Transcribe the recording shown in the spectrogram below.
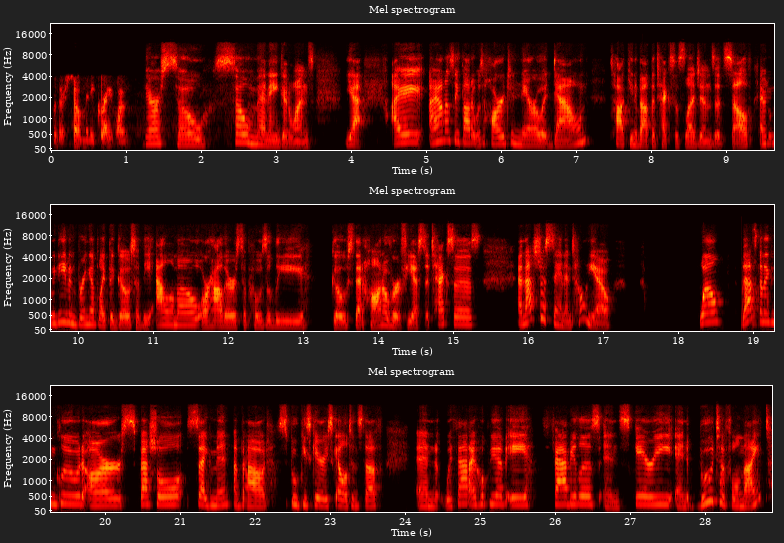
where there's so many great ones. There are so so many good ones. Yeah, I I honestly thought it was hard to narrow it down talking about the Texas legends itself. I mean, we didn't even bring up like the ghosts of the Alamo or how there's supposedly ghosts that haunt over at Fiesta, Texas, and that's just San Antonio. Well, that's going to conclude our special segment about spooky, scary skeleton stuff. And with that, I hope you have a fabulous and scary and beautiful night.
